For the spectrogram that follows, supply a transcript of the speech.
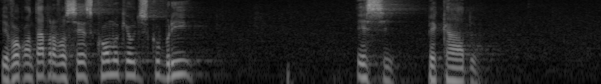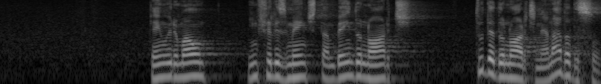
E eu vou contar para vocês como que eu descobri esse pecado. Tem um irmão, infelizmente, também do norte. Tudo é do norte, não é nada do sul.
